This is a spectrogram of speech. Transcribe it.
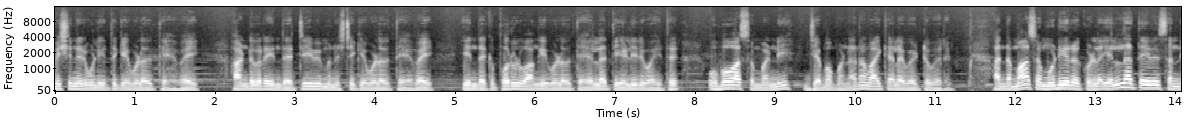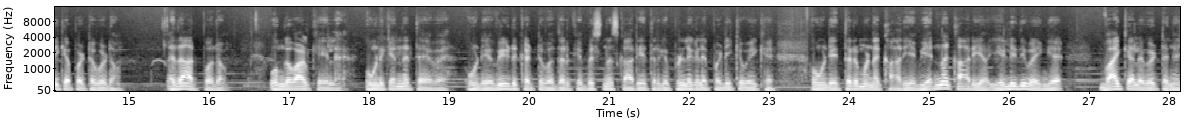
மிஷினரி ஊழியத்துக்கு இவ்வளவு தேவை. ஆண்டவரை இந்த டிவி மினிஸ்ட்ரிக்கு இவ்வளவு தேவை. இந்த பொருள் வாங்க இவ்வளவு தேவை. எல்லாத்தையும் எழுதி வைத்து உபவாசம் பண்ணி ஜெபம் பண்ணார் அதான் வாய்க்காலை வெட்டுவார் அந்த மாதம் முடிகிறக்குள்ளே எல்லா தேவையும் சந்திக்கப்பட்டு விடும். அதுதான் அற்புதம். உங்கள் வாழ்க்கையில் உங்களுக்கு என்ன தேவை? உங்களுடைய வீடு கட்டுவதற்கு பிஸ்னஸ் காரியத்திற்கு பிள்ளைகளை படிக்க வைக்க உங்களுடைய திருமண காரியம் என்ன காரியம்? எழுதி வைங்க. வாய்க்காலை வெட்டுங்க.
